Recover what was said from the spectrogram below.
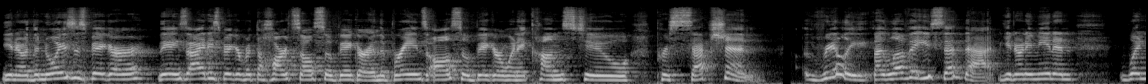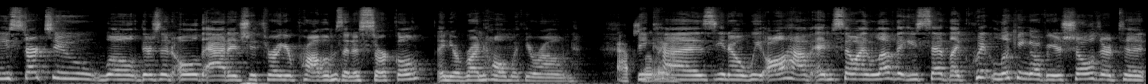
You know, the noise is bigger, the anxiety is bigger, but the heart's also bigger and the brain's also bigger when it comes to perception. Really, I love that you said that. You know what I mean? And when you start to well there's an old adage you throw your problems in a circle and you run home with your own Absolutely. Because, you know, we all have and so I love that you said like quit looking over your shoulder to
